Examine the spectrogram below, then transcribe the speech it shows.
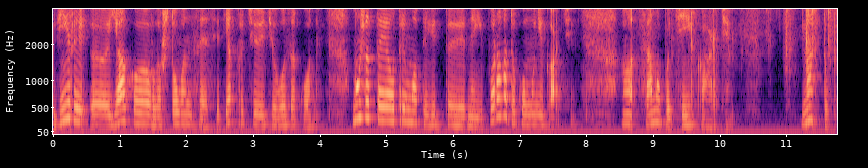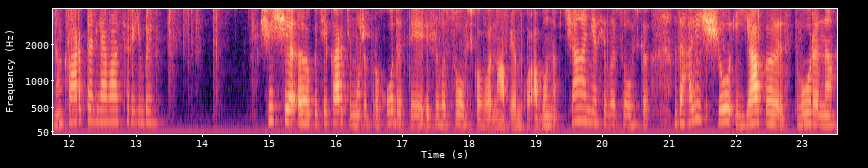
Віри, е, як е, влаштований всесвіт, як працюють його закони. Можете отримати від е, неї пораду, комунікацію саме по цій карті. Наступна карта для вас, риби. Що ще е, по цій карті може проходити філософського напрямку або навчання філософського, взагалі, що і як е, створено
